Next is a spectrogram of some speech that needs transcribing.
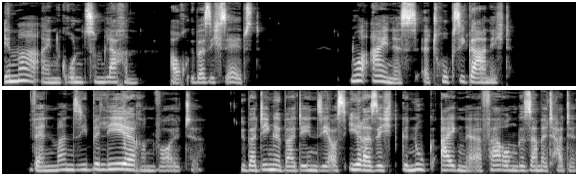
immer einen Grund zum Lachen, auch über sich selbst. Nur eines ertrug sie gar nicht. Wenn man sie belehren wollte, über Dinge, bei denen sie aus ihrer Sicht genug eigene Erfahrung gesammelt hatte.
